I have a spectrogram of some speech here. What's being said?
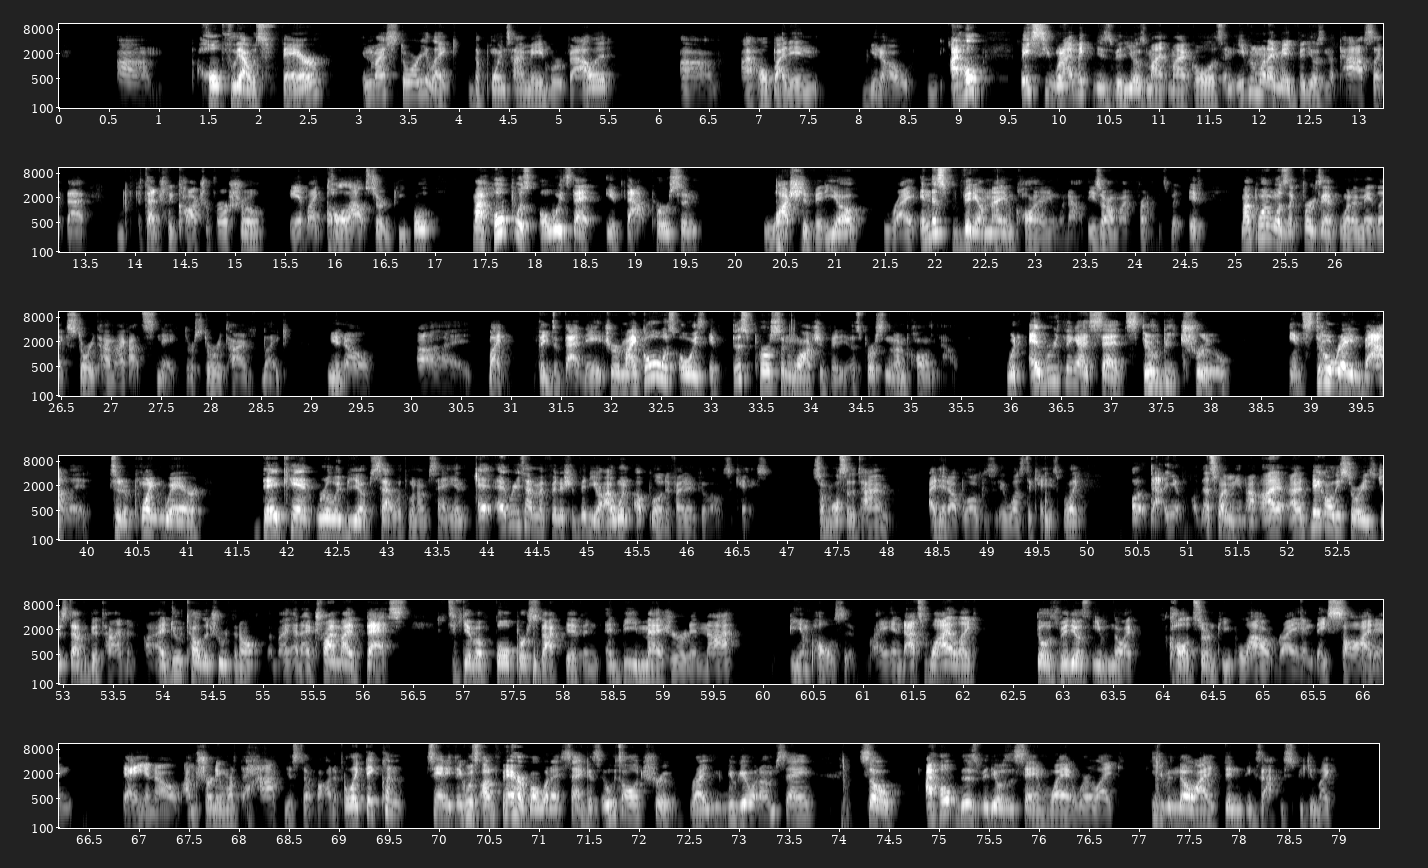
Um, hopefully, I was fair in my story. Like the points I made were valid. Um, I hope I didn't, you know, I hope basically when I make these videos, my, my goal is, and even when I made videos in the past like that, potentially controversial and like call out certain people, my hope was always that if that person watched a video, right? In this video, I'm not even calling anyone out. These are all my friends. But if my point was like, for example, when I made like story time, I got snaked or story time, like you know, uh, like things of that nature. My goal was always if this person watched a video, this person that I'm calling out, would everything I said still be true and still remain valid to the point where they can't really be upset with what I'm saying. And every time I finish a video, I wouldn't upload if I didn't feel that was the case. So most of the time, I did upload because it was the case. But like, Oh, that, you know, that's what I mean. I, I make all these stories just to have a good time, and I do tell the truth in all of them. I, and I try my best to give a full perspective and, and be measured and not be impulsive, right? And that's why like those videos, even though I called certain people out, right, and they saw it and they, you know, I'm sure they weren't the happiest about it, but like they couldn't say anything was unfair about what I said because it was all true, right? You, you get what I'm saying? So I hope this video is the same way, where like even though I didn't exactly speak in like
